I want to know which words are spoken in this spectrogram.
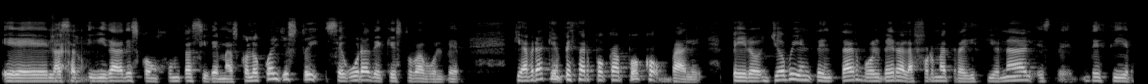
eh, las actividades conjuntas y demás. Con lo cual yo estoy segura de que esto va a volver. Que habrá que empezar poco a poco, vale, pero yo voy a intentar volver a la forma tradicional, es decir,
